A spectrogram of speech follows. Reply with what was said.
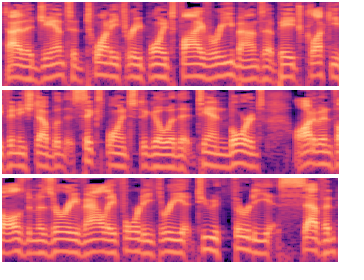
Tyler Jansen 23 points, five rebounds. Uh, Paige Clucky finished up with six points to go with it, 10 boards. Audubon falls to Missouri Valley 43 at 237.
